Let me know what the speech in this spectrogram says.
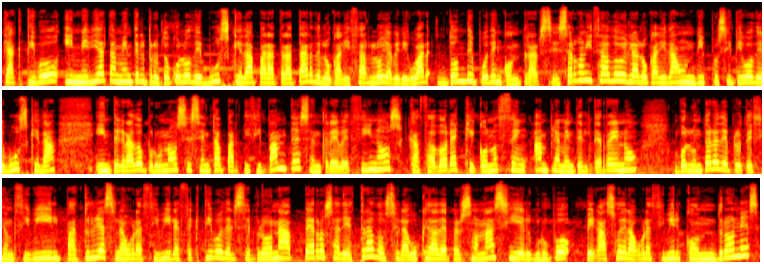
que activó inmediatamente el protocolo de búsqueda para tratar de localizarlo y averiguar dónde puede encontrarse. Se ha organizado en la localidad un dispositivo de búsqueda integrado por unos 60 participantes, entre vecinos, cazadores que conocen ampliamente el terreno, voluntarios de protección civil, patrullas en la Guardia Civil, efectivos del SEPRONA, perros adiestrados en la búsqueda de personas y el grupo Pegaso de la Guardia Civil con drones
